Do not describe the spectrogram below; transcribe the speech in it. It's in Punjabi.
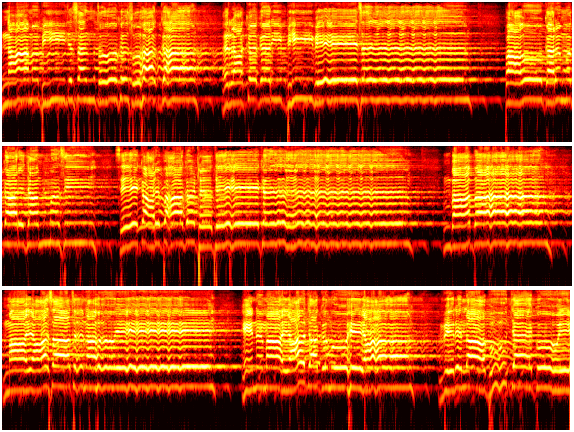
ਨਾਮ ਬੀਜ ਸੰਤੋਖ ਸੁਹਾਗਾ, ਰੱਖ ਗਰੀਬੀ ਵੇਸ। ਪਾਉ ਕਰਮ ਕਰ ਜੰਮ ਸੀ, ਸੇ ਘਰ ਪਾਗਠ ਦੇਖ। ਬਾਬਾ ਮਾਇਆ ਸਾਥ ਨਾ ਹੋਏ, ਇਨ ਮਾਇਆ ਜਗ ਮੋਹਿਆ, ਵਿਰਲਾ ਬੂਝੈ ਕੋਏ।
